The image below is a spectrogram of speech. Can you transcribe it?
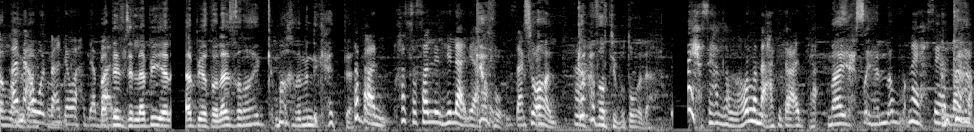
أنا أول بعد واحدة بعد بعد الجلابيه الابيض والازرق ماخذة منك حتة طبعا مخصصة للهلال يا أخي. كفو سؤال ها. كم حضرتي بطولة؟ ما يحصيها إلا الله والله ما أقدر أعدها ما يحصيها إلا الله. ما يحصيها إلا الله.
